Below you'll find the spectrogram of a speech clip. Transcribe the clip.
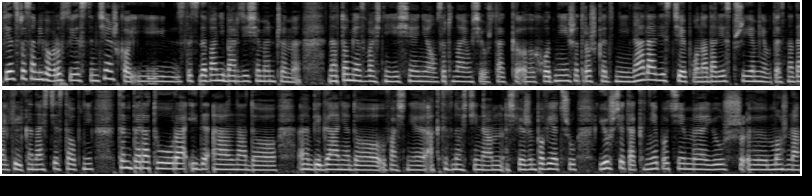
więc czasami po prostu jest z tym ciężko i zdecydowanie bardziej się męczymy. Natomiast właśnie jesienią zaczynają się już tak chłodniejsze troszkę dni, nadal jest ciepło, nadal jest przyjemnie, bo to jest nadal kilkanaście stopni, temperatura idealna do e, biegania, do właśnie aktywności na świeżym powietrzu. Już się tak nie pocimy, już y, można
